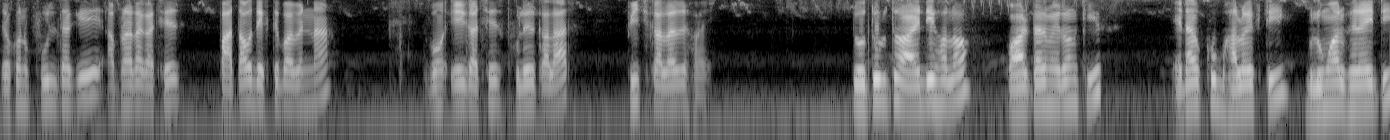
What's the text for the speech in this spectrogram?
যখন ফুল থাকে, আপনারা গাছের পাতাও দেখতে পাবেন না এবং এই গাছের ফুলের কালার পিচ কালারের হয়। চতুর্থ আইডি হলো ওয়াটারমেলন কিস। এটাও খুব ভালো একটি ব্লুমার ভ্যারাইটি।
